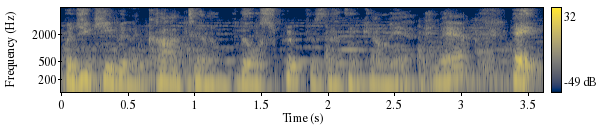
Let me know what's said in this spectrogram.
But you keep it in the content of those scriptures as they come in. Amen. Hey,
